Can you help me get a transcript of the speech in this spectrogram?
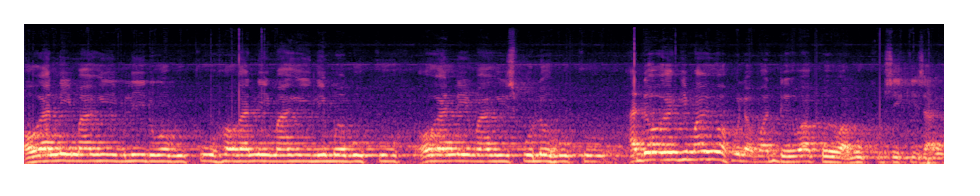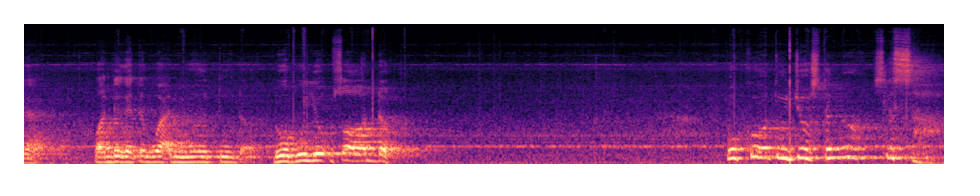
Orang ni mari beli dua buku Orang ni mari lima buku Orang ni mari sepuluh buku. Ada orang pergi marah pula pada Apa buat buku sikit sangat? Pada kata buat dua tu dah. Dua puyuk besar dah. Pukul tujuh setengah Selesai.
